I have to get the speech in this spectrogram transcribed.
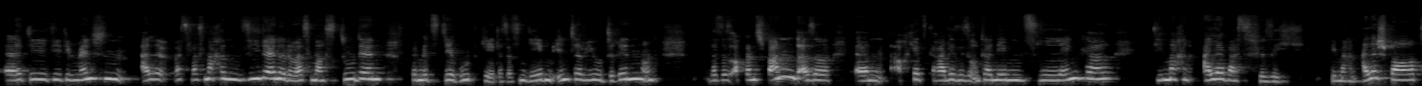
äh, die, die, die Menschen alle, was, was machen sie denn oder was machst du denn, damit es dir gut geht? Das ist in jedem Interview drin und das ist auch ganz spannend. Also ähm, auch jetzt gerade diese Unternehmenslenker, die machen alle was für sich. Die machen alle Sport,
